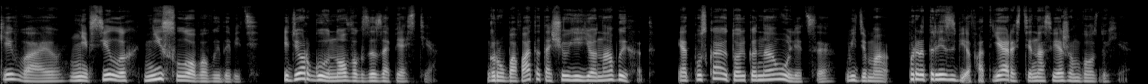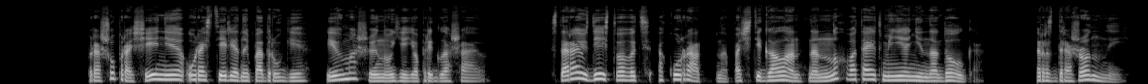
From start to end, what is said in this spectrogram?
Киваю, не в силах ни слова выдавить, и дергаю новок за запястье. Грубовато тащу ее на выход и отпускаю только на улице, видимо, протрезвев от ярости на свежем воздухе. Прошу прощения у растерянной подруги и в машину ее приглашаю. Стараюсь действовать аккуратно, почти галантно, но хватает меня ненадолго. Раздраженный,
